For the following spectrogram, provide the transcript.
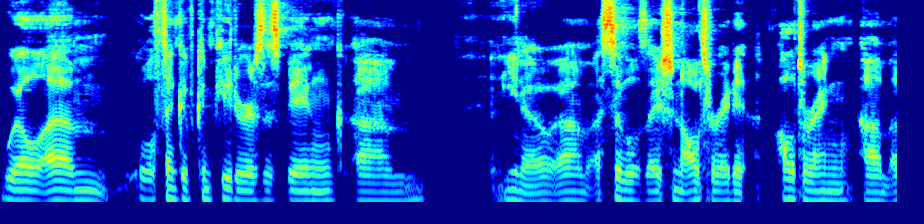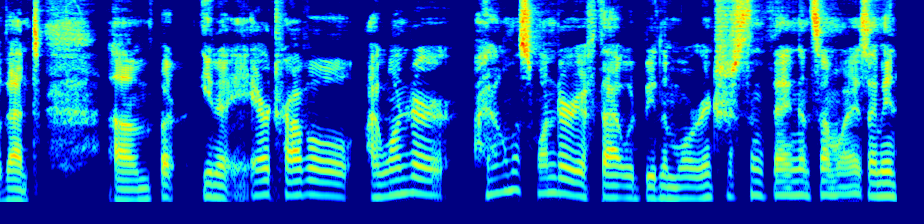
we'll, um, we'll think of computers as being, um, you know, um, a civilization altering, altering um, event. Um, but you know, air travel. I wonder. I almost wonder if that would be the more interesting thing in some ways. I mean,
